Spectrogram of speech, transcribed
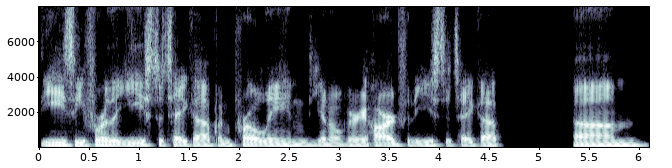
easy for the yeast to take up, and proline, you know, very hard for the yeast to take up. Um,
